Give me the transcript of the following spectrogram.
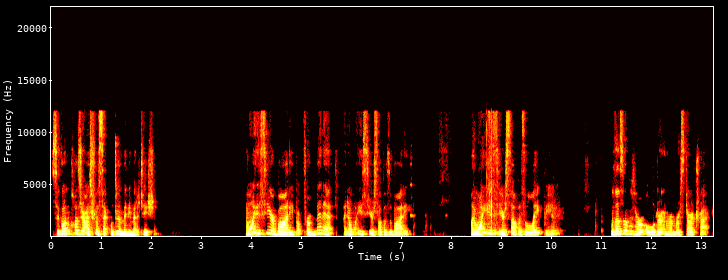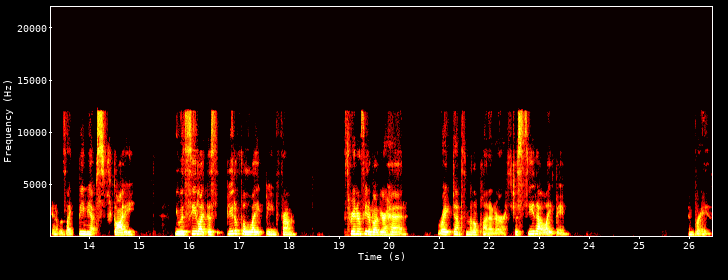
So go and close your eyes for a sec. We'll do a mini meditation. I want you to see your body, but for a minute, I don't want you to see yourself as a body. I want you to see yourself as a light beam. For those of us who are older and remember Star Trek, and it was like beam me up, Scotty, you would see like this beautiful light beam from 300 feet above your head right down to the middle planet Earth. Just see that light beam and breathe.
